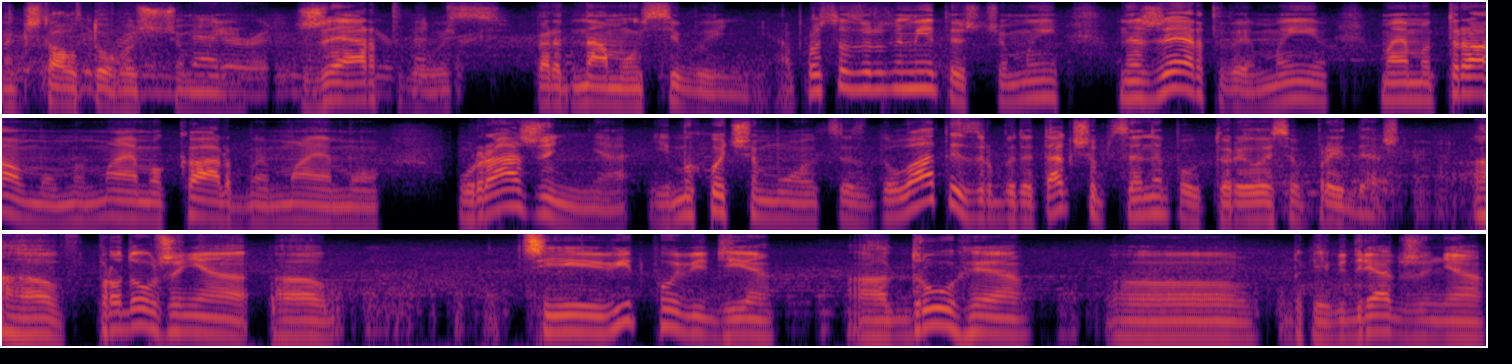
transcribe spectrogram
на кшталт того, що ми жертви, ось перед нами усі винні. А просто зрозуміти, що ми не жертви, ми маємо травму, ми маємо карб, ми маємо ураження, і ми хочемо це здолати і зробити так, щоб це не повторилося в прийдешньому. А, В продовження цієї відповіді, друге е, таке відрядження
